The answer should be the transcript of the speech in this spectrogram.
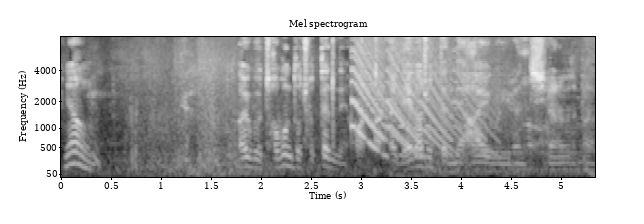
그냥 아이고 저분 또 좆됐네. 어, 아니, 내가 좆됐네. 아이고 이런 지랄하면서 막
